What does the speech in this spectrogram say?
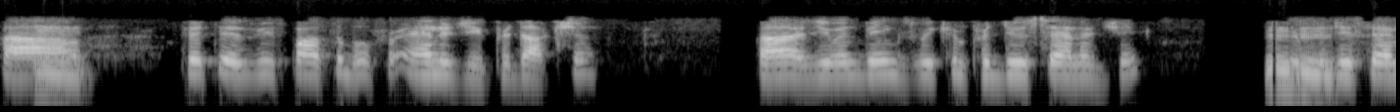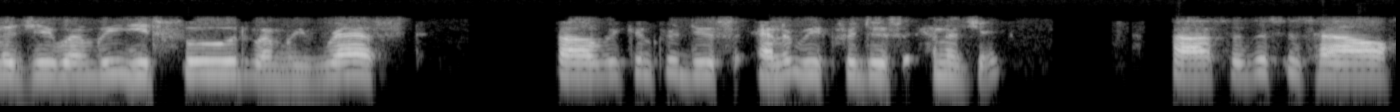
Uh, Hmm. Pitta is responsible for energy production. Uh, as human beings, we can produce energy. We Mhm. produce energy when we eat food, when we rest, uh, we can produce and we produce energy. Uh, so this is how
